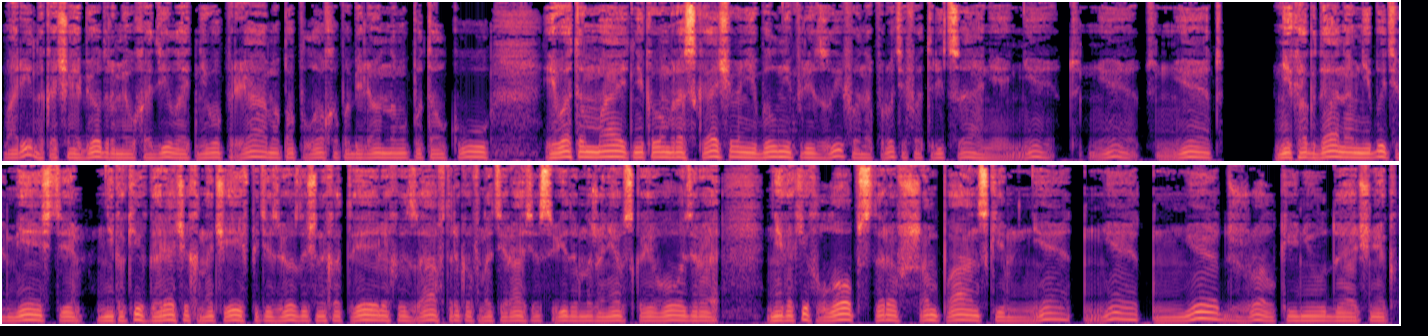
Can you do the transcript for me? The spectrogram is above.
Марина, качая бедрами, уходила от него прямо по плохо побеленному потолку, и в этом маятниковом раскачивании был не призыв, а напротив отрицания. Нет, нет, нет. Никогда нам не быть вместе, никаких горячих ночей в пятизвездочных отелях и завтраков на террасе с видом на Женевское озеро, никаких лобстеров с шампанским. Нет, нет, нет, жалкий неудачник.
